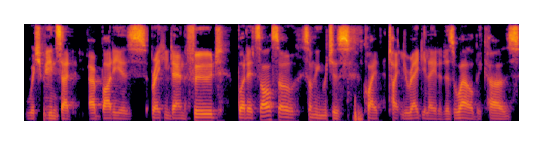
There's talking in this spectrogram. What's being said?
which means that our body is breaking down the food, but it's also something which is quite tightly regulated as well because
